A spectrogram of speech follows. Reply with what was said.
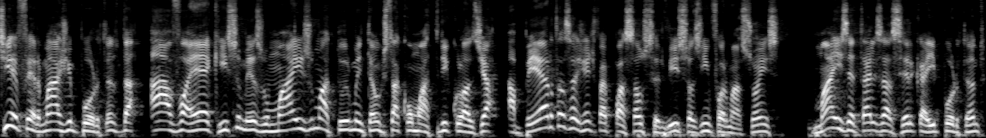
de enfermagem, portanto, da AVAEC. Isso mesmo, mais uma turma então que está com matrículas já abertas. A gente vai passar o serviço, as informações, mais detalhes acerca aí, portanto,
